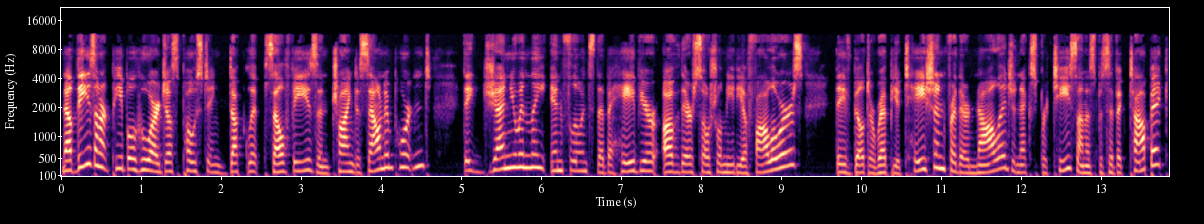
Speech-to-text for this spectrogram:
Now, these aren't people who are just posting duck lip selfies and trying to sound important. They genuinely influence the behavior of their social media followers They've built a reputation for their knowledge and expertise on a specific topic,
